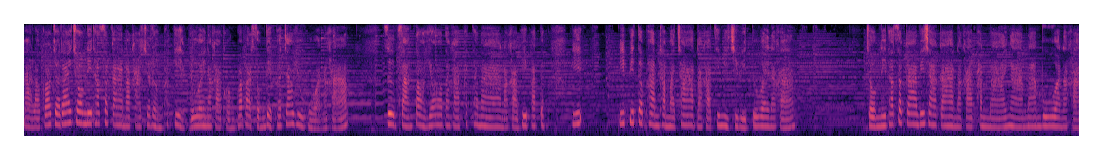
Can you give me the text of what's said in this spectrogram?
ค่ะเราก็จะได้ชมนิทรรศการนะคะ เฉลิมพระเกียรติด้วยนะคะ ของพระบาทสมเด็จพระเจ้าอยู่หัวนะคะ สืบสารต่อยอดนะคะพัฒนานะคะพิพัฒพิพิพิธภัณฑ์ธรรมชาตินะคะที่มีชีวิตด้วยนะคะ ชมนิทรรศการวิชาการนะคะ พันไม้งามนามบัวนะคะ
